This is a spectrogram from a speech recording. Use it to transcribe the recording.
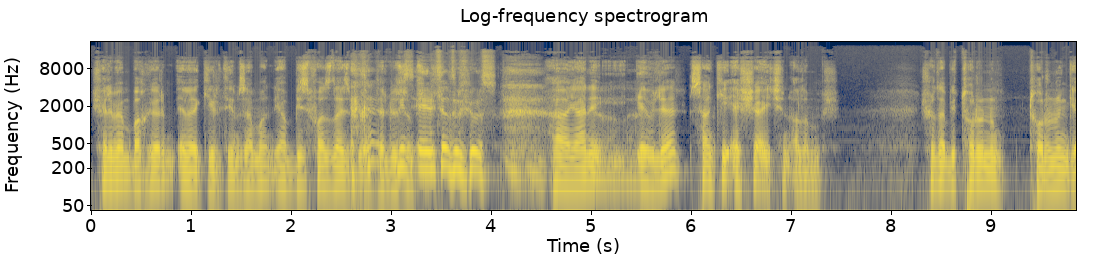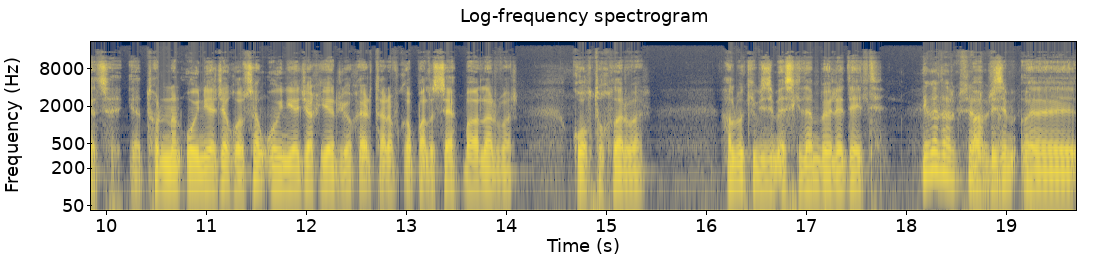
Şöyle ben bakıyorum eve girdiğim zaman ya biz fazlayız bu evde Biz lüzumsuz. evde duruyoruz. Ha yani evler sanki eşya için alınmış. Şurada bir torunun torunun gelse ya torundan oynayacak olsan oynayacak yer yok. Her taraf kapalı sehpalar var. Koltuklar var. Halbuki bizim eskiden böyle değildi. Ne kadar güzel Bak hocam. bizim e,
